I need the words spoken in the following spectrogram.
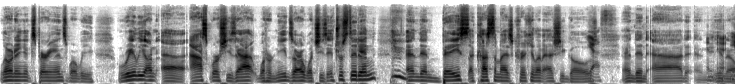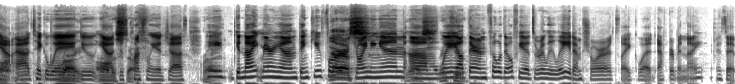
learning experience where we really un, uh, ask where she's at, what her needs are, what she's interested in, and then base a customized curriculum as she goes, Yes. and then add and, And, you uh, know, yeah, add, take away, right, do yeah, just stuff. constantly adjust. Hey, good night, Marianne. Thank you for Yes. joining in. Yes, um, way you. out there in Philadelphia, it's really late. I'm sure it's like what after midnight? Is it?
